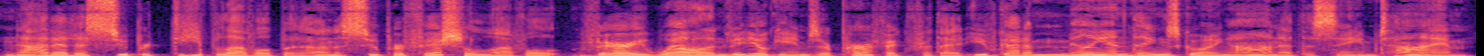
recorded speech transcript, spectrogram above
not at a super deep level, but on a superficial level, very well. And video games are perfect for that. You've got a million things going on at the same time.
